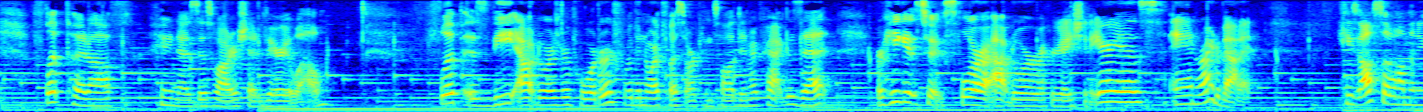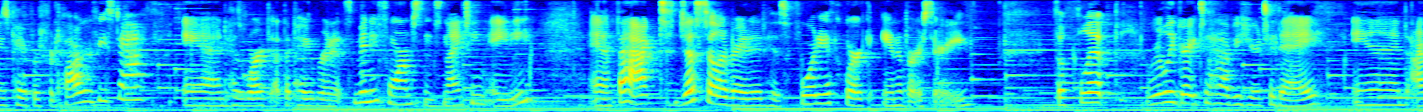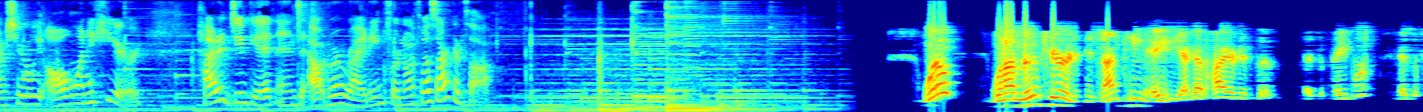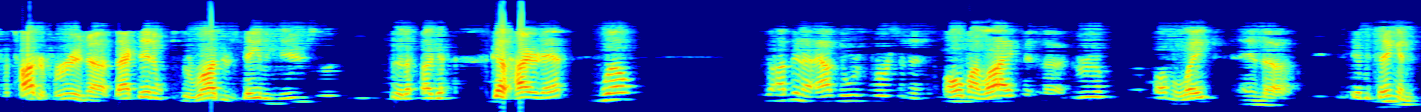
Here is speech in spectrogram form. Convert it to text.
Flip Putthoff, who knows this watershed very well. Flip is the outdoors reporter for the Northwest Arkansas Democrat Gazette, where he gets to explore our outdoor recreation areas and write about it. He's also on the newspaper's photography staff and has worked at the paper in its many forms since 1980, and in fact, just celebrated his 40th work anniversary. So, Flip, really great to have you here today, and I'm sure we all want to hear how did you get into outdoor writing for Northwest Arkansas? Well, when I moved here in 1980, I got hired at the at the paper as a photographer, and uh, back then it was the Rogers Daily News that I got got hired at. Well, I've been an outdoors person all my life, and uh, grew up on the lake and uh, everything. And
